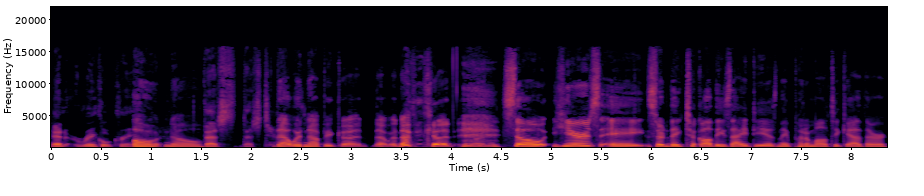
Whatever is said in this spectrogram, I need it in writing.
And wrinkle cream. Oh no, That's that's terrible. that would not be good. That would not be good. So here's a sort of they took all these ideas and they put them all together,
